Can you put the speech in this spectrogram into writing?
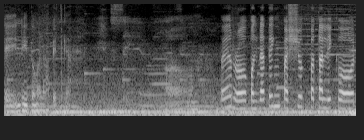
Eh, dito malapit ka. Ah, pero, pagdating pa shoot patalikod,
